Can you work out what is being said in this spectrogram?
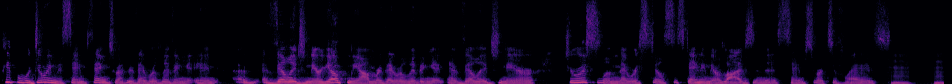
people were doing the same things, whether they were living in a, a, village near Yokneam or they were living in a village near Jerusalem. They were still sustaining their lives in the same sorts of ways. Hmm, hmm.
